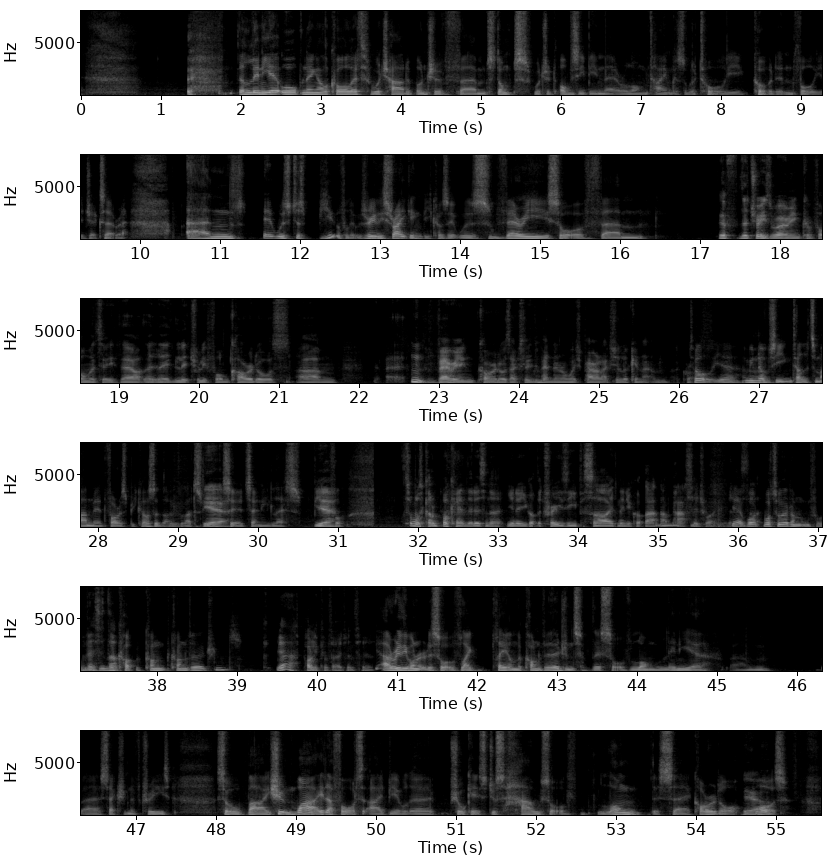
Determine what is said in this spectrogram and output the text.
a linear opening I'll call it, which had a bunch of um, stumps which had obviously been there a long time because they were totally covered in foliage, etc. And it was just beautiful. It was really striking because it was very sort of um, The, the trees were in conformity. They are. They, they literally form corridors. Um, uh, Varying corridors, actually, depending on which parallax you're looking at them. Across. totally yeah. I mean, obviously you can tell it's a man-made forest because of that, but that doesn't Yeah. say it's any less Yeah. beautiful. It's almost kind of bookended, isn't it? You know, you've got the trees either side, and then you've got that, that passageway. you know, Yeah, it's what that- what's the word I'm looking for? Vista? The co- con- convergence. yeah, probably convergence. Yeah. Yeah, I really wanted to sort of like play on the convergence of this sort of long linear um, uh, section of trees. So by shooting wide, I thought I'd be able to showcase just how sort of long this uh, corridor Yeah. was.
